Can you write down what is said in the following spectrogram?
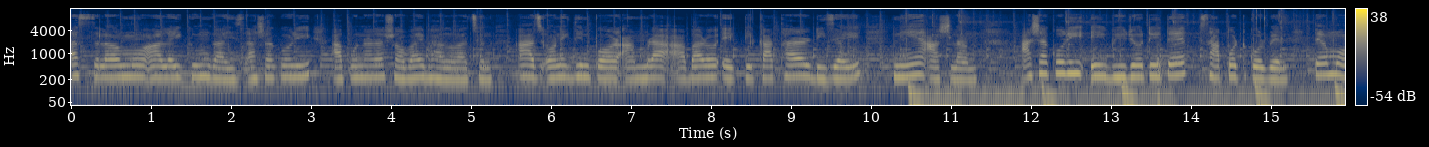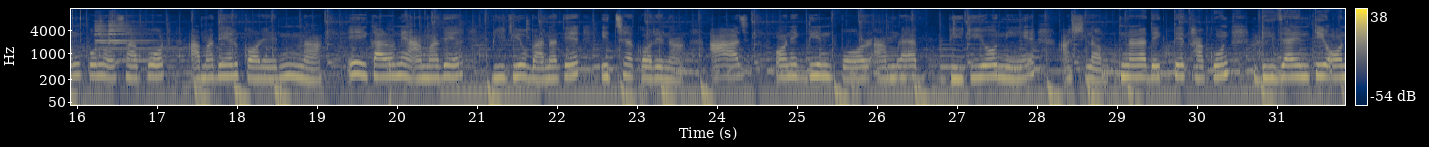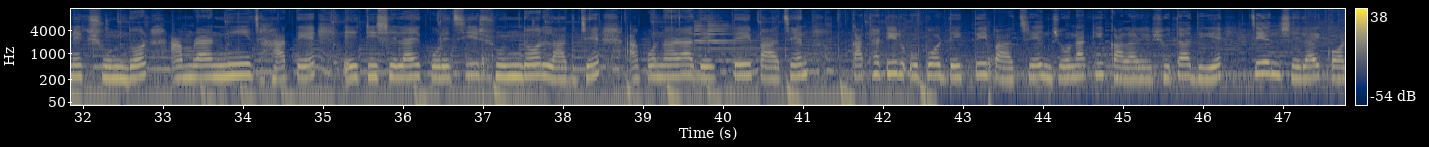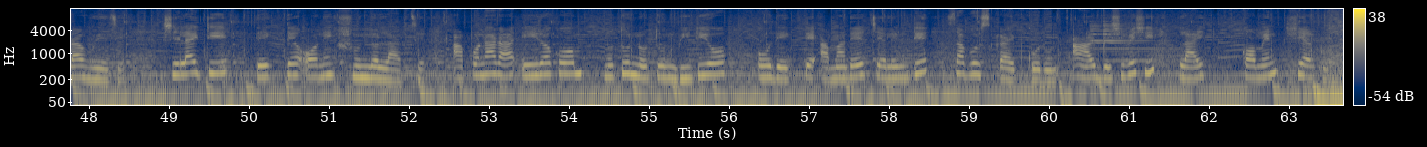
আসসালামু আলাইকুম গাইস আশা করি আপনারা সবাই ভালো আছেন। আজ অনেক দিন পর আমরা আবারও একটি কাঁথার ডিজাইন নিয়ে আসলাম। আশা করি এই ভিডিওটিতে সাপোর্ট করবেন। তেমন কোনো সাপোর্ট আমাদের করেন না। এই কারণে আমাদের ভিডিও বানাতে ইচ্ছা করে না। আজ অনেক দিন পর আমরা ভিডিও নিয়ে আসলাম। আপনারা দেখতে থাকুন, ডিজাইনটি অনেক সুন্দর। আমরা নিজ হাতে এটি সেলাই করেছি, সুন্দর লাগছে। আপনারা দেখতেই পাচ্ছেন, কাঁথাটির উপর দেখতেই পাচ্ছেন, জোনাকি কালারের সুতা দিয়ে চেন সেলাই করা হয়েছে। সেলাইটি দেখতে অনেক সুন্দর লাগছে। আপনারা এই রকম নতুন নতুন ভিডিও ও দেখতে আমাদের চ্যানেলটি সাবস্ক্রাইব করুন আর বেশি বেশি লাইক, কমেন্ট, শেয়ার করুন।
